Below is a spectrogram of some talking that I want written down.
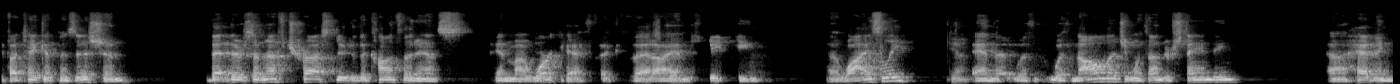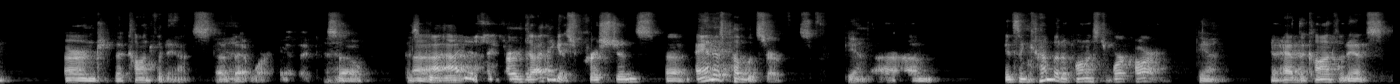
if I take a position, that there's enough trust due to the confidence in my work ethic that I am speaking uh, wisely, yeah. and that with with knowledge and with understanding, uh, having earned the confidence of that work ethic. Yeah. So uh, I, I, just encourage. I think as Christians uh, and as public servants, yeah, um, it's incumbent upon us to work hard. Yeah, to have the confidence.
